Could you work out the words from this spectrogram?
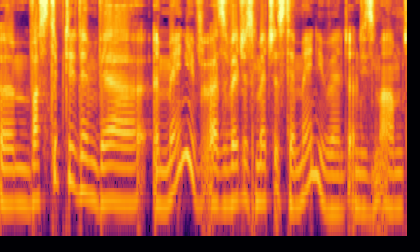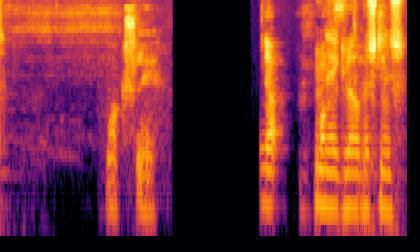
Ähm, was tippt ihr denn, wer im Main Event, also welches Match ist der Main Event an diesem Abend? Moxley. Ja. Moxley nee, glaube ich nicht.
